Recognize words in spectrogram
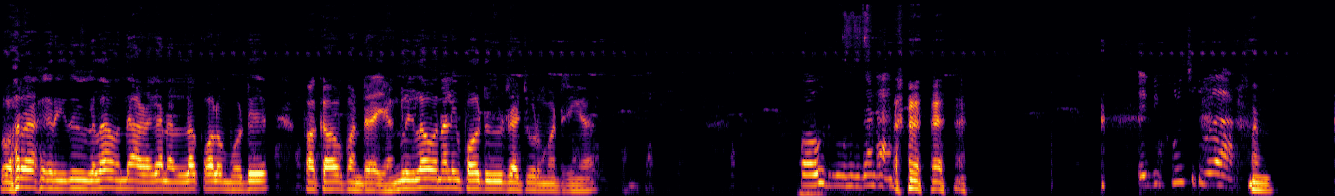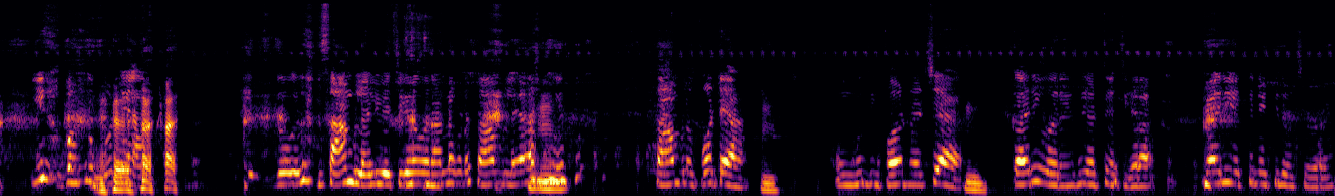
சோறாகிற இதுக்கெல்லாம் வந்து அழகாக நல்லா கோலம் போட்டு பக்காவாக பண்ணுறேன் எங்களுக்கெல்லாம் ஒரு நாளைக்கு பவுட்ரு வீட்டு அடிச்சு விட மாட்டீங்க. பவுட்ரு உனக்கு தானே சாம்பல் அள்ளி வச்சுக்கிறேன். ஒரு அண்ணன் கூட சாம்பல. சாம்பல போட்டேன் உன் மூஞ்சிக்கு பவுடர் அடிச்சா. கறி ஒரு இது எடுத்து வச்சுக்கிறேன். கறி எடுத்து நெத்தில வச்சுக்கிறேன்.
